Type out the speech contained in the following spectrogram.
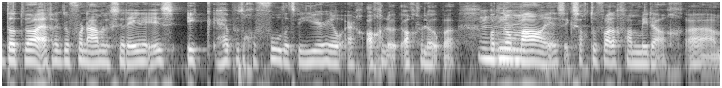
dat wel eigenlijk de voornamelijkste reden is. Ik heb het gevoel dat we hier heel erg achterlo- achterlopen. Wat Mhm. normaal is. Ik zag toevallig vanmiddag, ehm,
